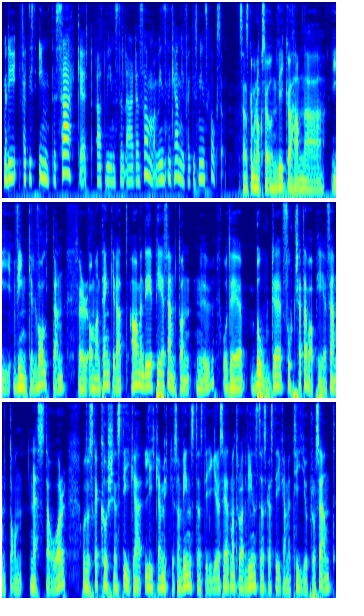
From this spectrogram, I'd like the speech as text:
Men det är faktiskt inte säkert att vinsten är densamma. Vinsten kan ju faktiskt minska också. Sen ska man också undvika att hamna i vinkelvolten. För om man tänker att ja, men det är P15 nu och det borde fortsätta vara P15 nästa år och då ska kursen stiga lika mycket som vinsten stiger och säga att man tror att vinsten ska stiga med 10 procent.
